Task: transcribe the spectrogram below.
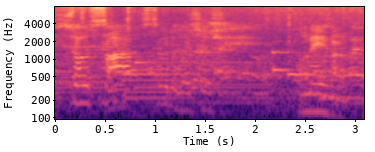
So soft, so delicious. Amazing.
